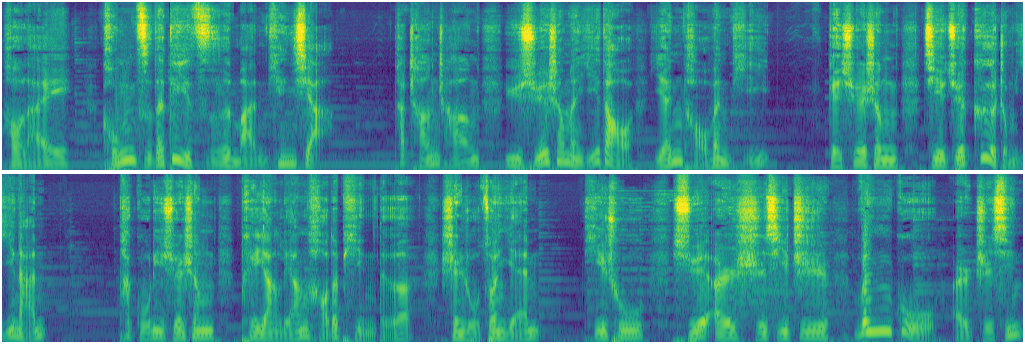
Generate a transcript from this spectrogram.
后来，孔子的弟子满天下，他常常与学生们一道研讨问题，给学生解决各种疑难。他鼓励学生培养良好的品德，深入钻研，提出“学而时习之，温故而知新”。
